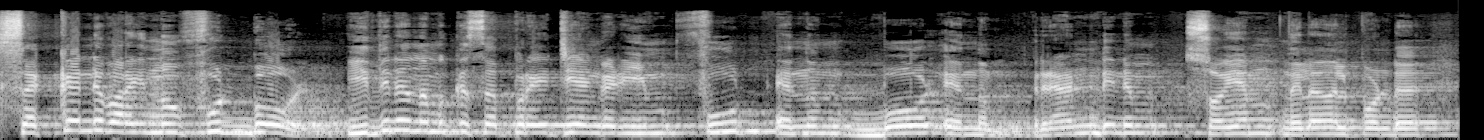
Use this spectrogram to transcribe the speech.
സെക്കൻഡ് പറയുന്നു ഫുട്ബോൾ ഇതിനെ നമുക്ക് സെപ്പറേറ്റ് ചെയ്യാൻ കഴിയും. ഫുഡ് എന്നും ബോൾ എന്നും. രണ്ടിനും സ്വയം നിലനിൽപ്പുണ്ട്.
